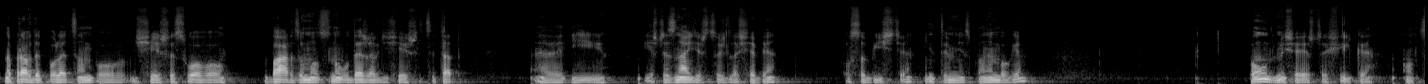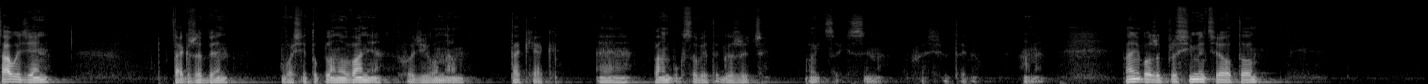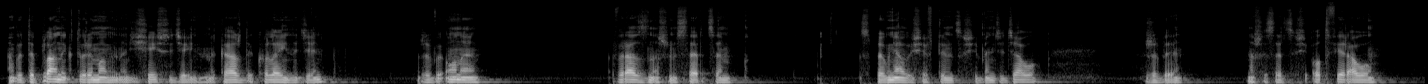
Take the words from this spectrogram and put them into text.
naprawdę polecam, bo dzisiejsze słowo bardzo mocno uderza w dzisiejszy cytat e, i jeszcze znajdziesz coś dla siebie osobiście, intymnie z Panem Bogiem. Pomódlmy się jeszcze chwilkę o cały dzień, tak żeby właśnie to planowanie wchodziło nam tak, jak e, Pan Bóg sobie tego życzy. Ojca i Syna, Ducha Świętego. Amen. Panie Boże, prosimy Cię o to, aby te plany, które mamy na dzisiejszy dzień, na każdy kolejny dzień, żeby one wraz z naszym sercem spełniały się w tym, co się będzie działo, żeby nasze serce się otwierało,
